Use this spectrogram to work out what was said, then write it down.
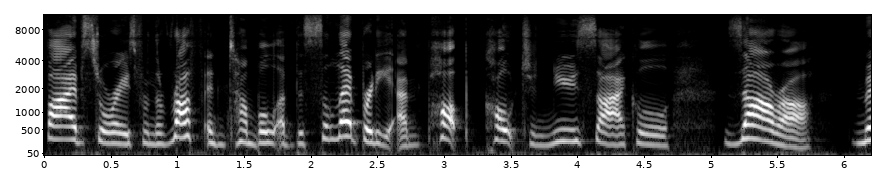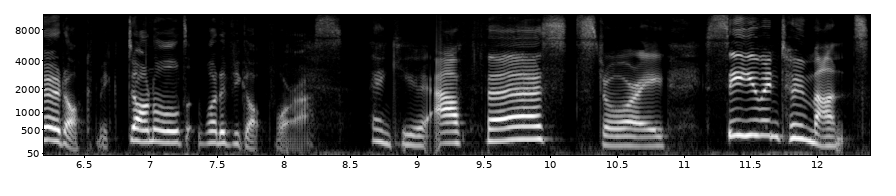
five stories from the rough and tumble of the celebrity and pop culture news cycle. Zara, Murdoch, McDonald, what have you got for us? Thank you. Our first story. See you in two months.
